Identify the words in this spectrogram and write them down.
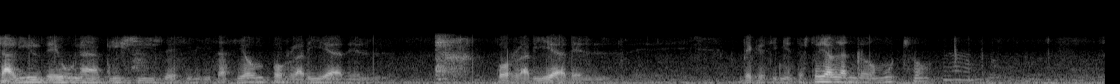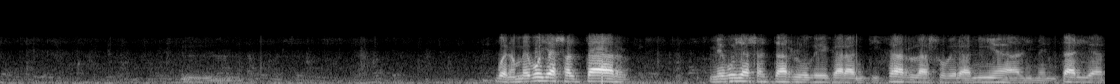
salir de una crisis de civilización por la vía del por la vía del de crecimiento. Estoy hablando mucho. Mm. Bueno, me voy a saltar me voy a saltar lo de garantizar la soberanía alimentaria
